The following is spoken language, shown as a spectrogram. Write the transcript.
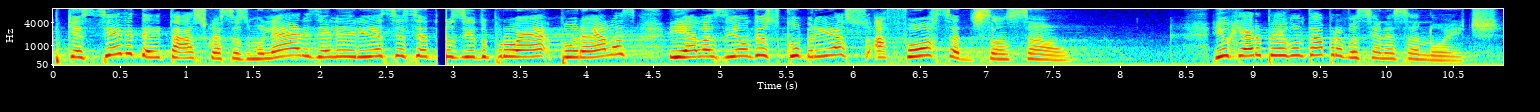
porque se ele deitasse com essas mulheres, ele iria ser seduzido por elas e elas iam descobrir a força de Sansão. E eu quero perguntar para você nessa noite:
